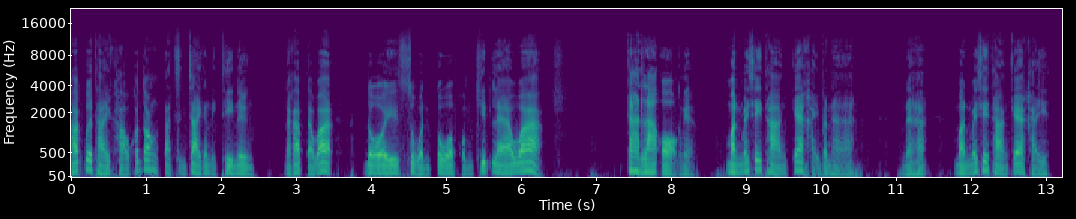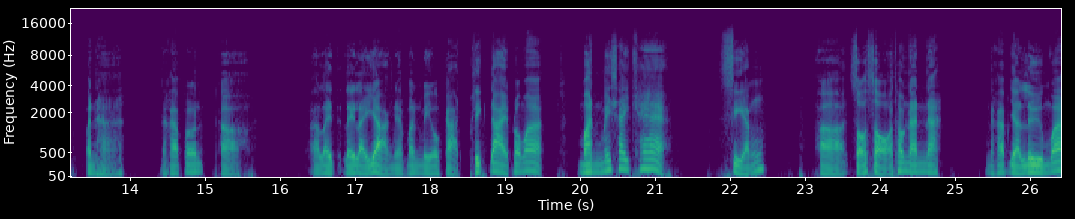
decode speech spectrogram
พรรคเพื่อไทยเขาก็ต้องตัดสินใจกันอีกทีหนึ่งนะครับ แต่ว่าโดยส่วนตัวผมคิดแล้วว่าการลาออกเนี่ยมันไม่ใช่ทางแก้ไขปัญหานะฮะมันไม่ใช่ทางแก้ไขปัญหานะครับ เพราะ อะไรหลาย ๆ อย่างเนี่ยมันมีโอกาสพลิกได้ เพราะว่ามันไม่ใช่แค่เสียงอ่อสอสอเท่านั้นนะนะครับ อย่าลืมว่า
